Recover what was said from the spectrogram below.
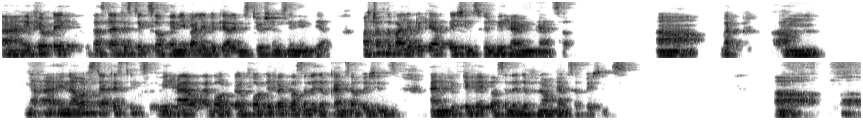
uh, if you take the statistics of any palliative care institutions in India, most of the palliative care patients will be having cancer. but um, in our statistics, we have about 45 uh, percentage of cancer patients and 55 percentage of non-cancer patients. Uh, uh,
